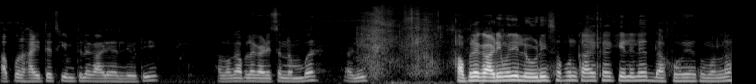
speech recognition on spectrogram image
आपण हाय त्याच किमतीला गाडी आणली होती. हा बघा आपल्या गाडीचा नंबर आणि आपल्या गाडीमध्ये लोडिंग्स आपण काय काय केलेले आहेत दाखवूया तुम्हाला.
